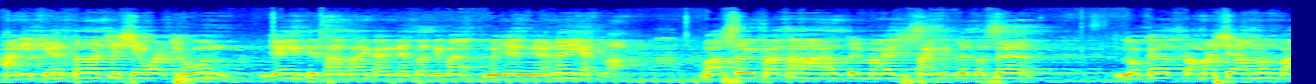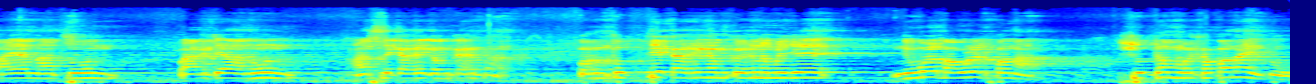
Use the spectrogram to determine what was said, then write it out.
आणि कीर्तनाची सेवा ठेवून जयंती साजरा करण्याचा निम म्हणजे निर्णय घेतला. वास्तविक पाहता महाराज तुम्ही मगाशी सांगितलं तसं लोक तमाशे आणून बाया नाचून पार्ट्या आणून असले कार्यक्रम करतात. परंतु ते कार्यक्रम करणं म्हणजे निव्वळ बावळटपणा शुद्ध मूर्खपणा येतो.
